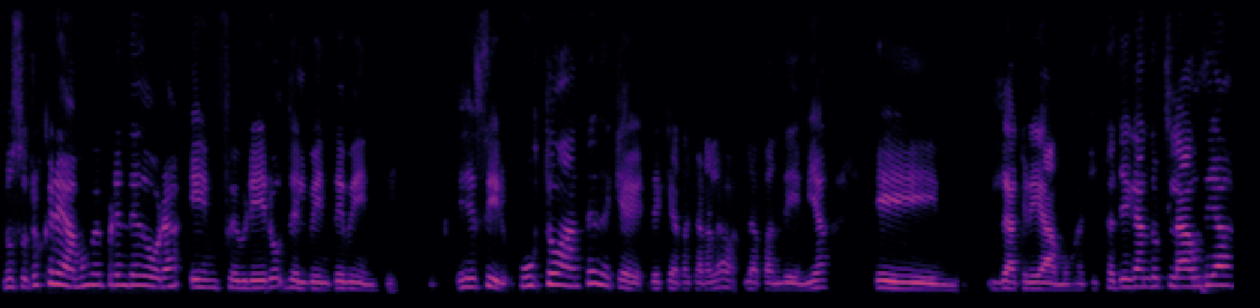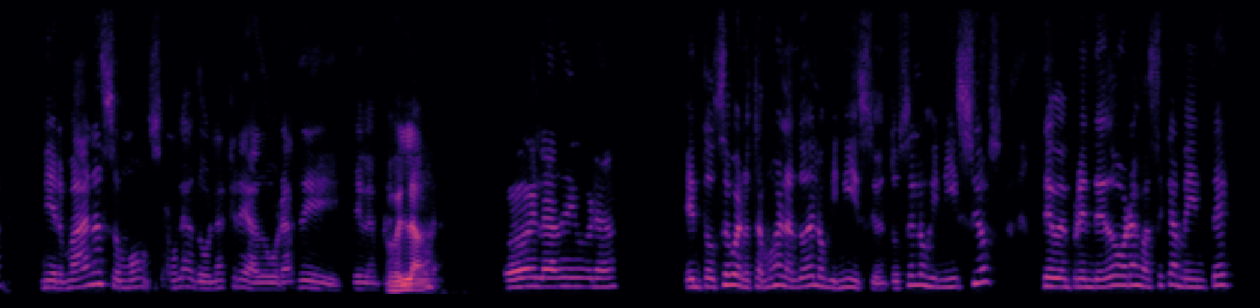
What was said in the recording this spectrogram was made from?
Nosotros creamos Emprendedora en febrero del 2020. Es decir, justo antes de que, de que atacara la, la pandemia, eh, la creamos. Aquí está llegando Claudia, mi hermana, somos, somos las dos las creadoras de, de Emprendedora. Hola. Hola, Débora. Entonces, bueno, estamos hablando de los inicios. Entonces, los inicios de emprendedoras, básicamente,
